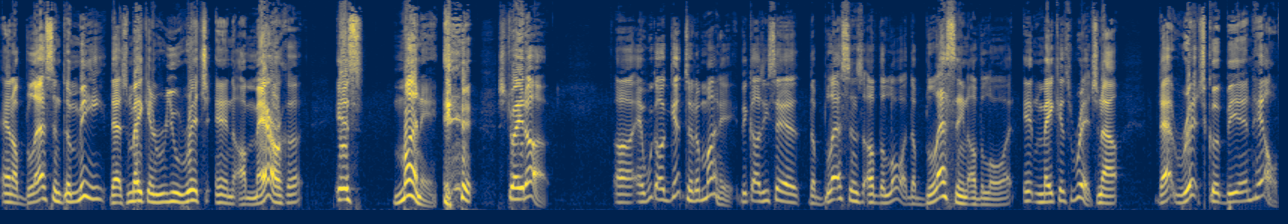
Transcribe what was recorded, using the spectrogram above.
And a blessing to me that's making you rich in America is money, straight up. Uh, and we're going to get to the money because he said, the blessings of the Lord, the blessing of the Lord, it maketh rich. Now, that rich could be in health.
